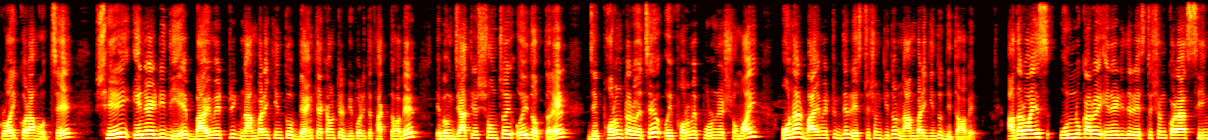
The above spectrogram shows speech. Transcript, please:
ক্রয় করা হচ্ছে, সেই এনআইডি দিয়ে বায়োমেট্রিক নাম্বারই কিন্তু ব্যাংক অ্যাকাউন্টের বিপরীতে থাকতে হবে এবং জাতীয় সঞ্চয় ওই দপ্তরের যে ফর্মটা রয়েছে, ওই ফর্মে পূরণের সময় ওনার বায়োমেট্রিকদের রেজিস্ট্রেশনকৃত নাম্বারই কিন্তু দিতে হবে। আদারওয়াইজ অন্য কারও এনআইডিতে রেজিস্ট্রেশন করা সিম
